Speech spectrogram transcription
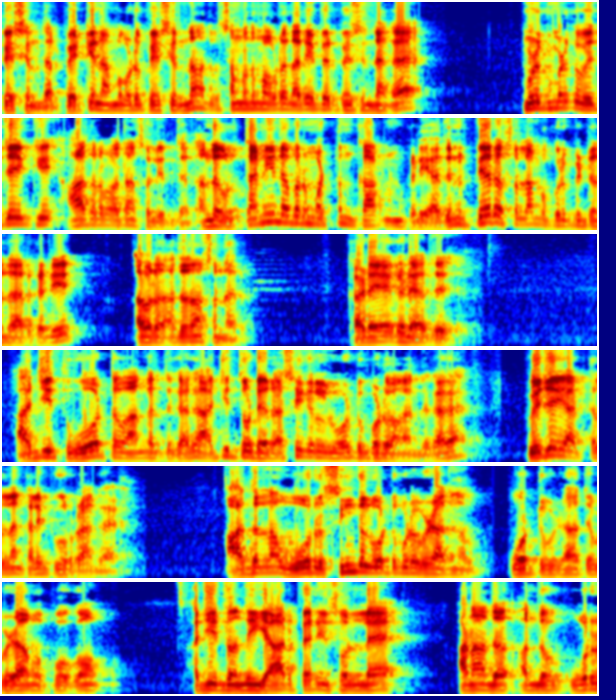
பேசியிருந்தார். பேட்டி நம்ம கூட பேசியிருந்தோம். அது சம்மந்தமாக கூட நிறைய பேர் பேசியிருந்தாங்க. முழுக்க முழுக்க விஜய்க்கு ஆதரவாக தான் சொல்லியிருந்தார். அந்த ஒரு தனிநபர் மட்டும் காரணம் கிடையாதுன்னு பேரை சொல்லாமல் குறிப்பிட்டிருந்தார் கடி அவர் அதை தான் சொன்னார். கிடையாது கிடையாது. அஜித் ஓட்டை வாங்குறதுக்காக அஜித்தோடைய ரசிகர்கள் ஓட்டு போடுவாங்கிறதுக்காக விஜய் ஆட்கள்லாம் கிளப்பி விடுறாங்க. அதெல்லாம் ஒரு சிங்கிள் ஓட்டு கூட விழாதுங்க. ஓட்டு விழாது விழாமல் போகும். அஜித் வந்து யார் பேரையும் சொல்ல ஆனால் அந்த அந்த ஒரு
